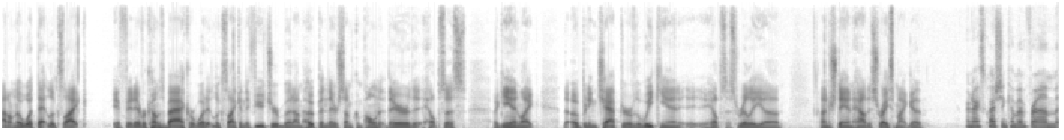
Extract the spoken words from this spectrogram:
I don't know what that looks like if it ever comes back or what it looks like in the future, but I'm hoping there's some component there that helps us again, like the opening chapter of the weekend. It helps us really uh, understand how this race might go. Our next question coming from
